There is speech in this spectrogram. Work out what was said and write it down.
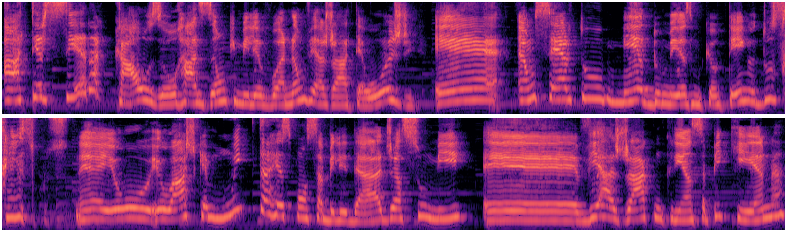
a terceira causa ou razão que me levou a não viajar até hoje é, é um certo medo mesmo que eu tenho dos riscos. Né? Eu, eu acho que é muita responsabilidade assumir é, viajar com criança pequena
